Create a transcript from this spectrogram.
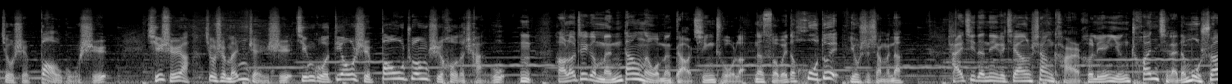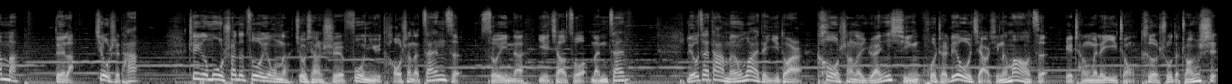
就是抱鼓石。其实啊，就是门枕石经过雕饰包装之后的产物。嗯，好了，这个门当呢，我们搞清楚了。那所谓的护对又是什么呢？还记得那个将上坎儿和连营穿起来的木栓吗？对了，就是它。这个木栓的作用呢，就像是妇女头上的簪子，所以呢，也叫做门簪。留在大门外的一段扣上了圆形或者六角形的帽子，也成为了一种特殊的装饰。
